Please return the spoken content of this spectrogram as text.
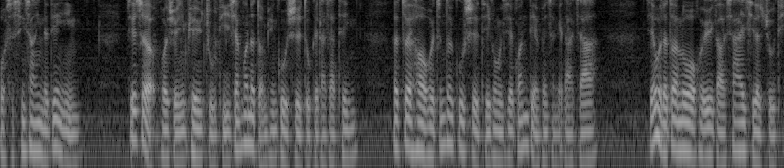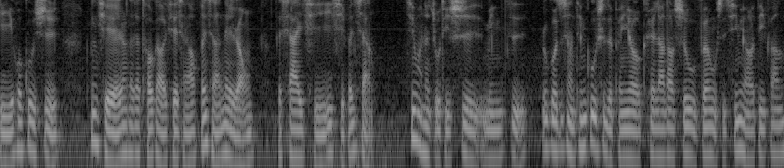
或是新上映的电影。接着我会选一篇与主题相关的短篇故事读给大家听。在最后会针对故事提供一些观点分享给大家。结尾的段落会预告下一期的主题或故事，并且让大家投稿一些想要分享的内容，在下一期一起分享。今晚的主题是名字。如果只想听故事的朋友，可以拉到十五分五十七秒的地方。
